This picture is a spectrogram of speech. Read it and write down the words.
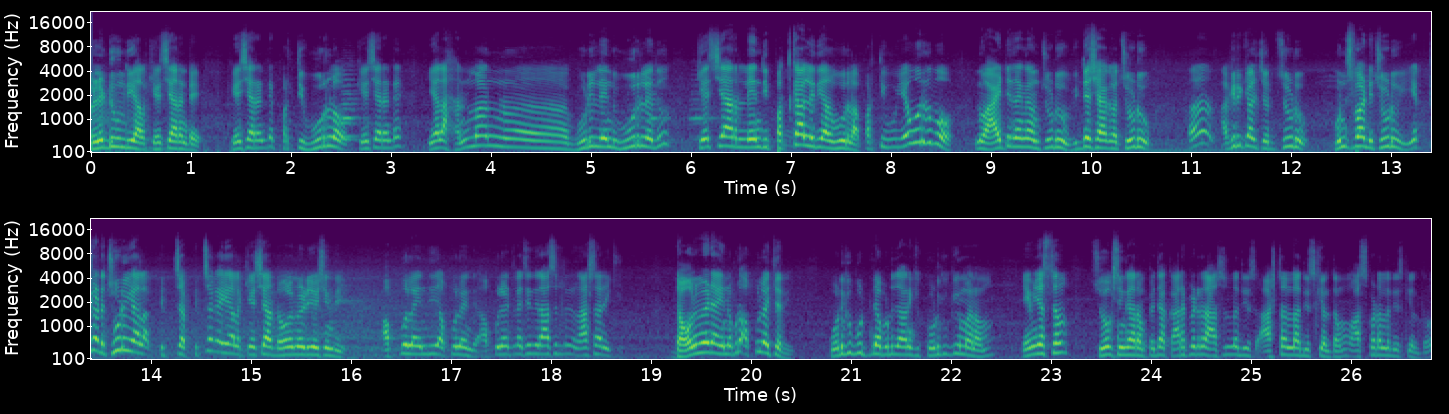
బ్లడ్ ఉంది ఇలా కేసీఆర్ అంటే. కేసీఆర్ అంటే ప్రతి ఊర్లో కేసీఆర్ అంటే ఇలా హనుమాన్ గుడి లేని ఊరు లేదు కేసీఆర్ లేని పథకాలు లేదు ఆ ఊర్లో. ప్రతి ఏ ఊరికి పో? నువ్వు ఐటీ రంగం చూడు విద్యాశాఖ చూడు అగ్రికల్చర్ చూడు మున్సిపాలిటీ చూడు ఎక్కడ చూడు ఇవాళ పిచ్చ పిచ్చగా ఇవాళ కేసీఆర్ డెవలప్మెంట్ చేసింది. అప్పులైంది అప్పులైంది. అప్పులు ఎట్లా వచ్చేది రాష్ట్ర రాష్ట్రానికి? డెవలప్మెంట్ అయినప్పుడు అప్పులు అవుతుంది కొడుకు పుట్టినప్పుడు దానికి కొడుకుకి మనం ఏం చేస్తాం? శోక్ సింగారం పెద్ద కార్పొరేటర్ హాస్టల్లో తీసు హాస్టల్లో తీసుకెళ్తాం హాస్పిటల్లో తీసుకెళ్తాం.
